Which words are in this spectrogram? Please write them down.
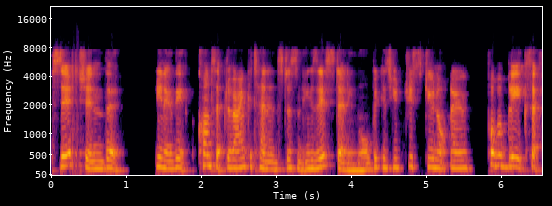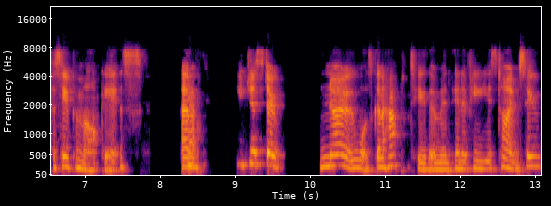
position that, you know, the concept of anchor tenants doesn't exist anymore because you just do not know, probably except for supermarkets, um, Yeah. you just don't know what's going to happen to them in, in a few years' time. So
